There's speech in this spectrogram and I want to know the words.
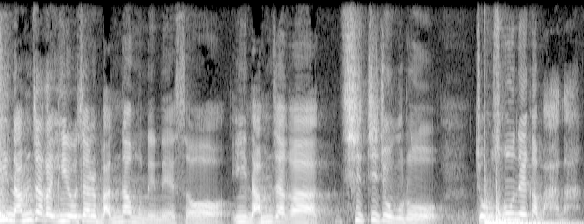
이 남자가 이 여자를 만남으로 인해서 이 남자가 실질적으로 좀 손해가 많아.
